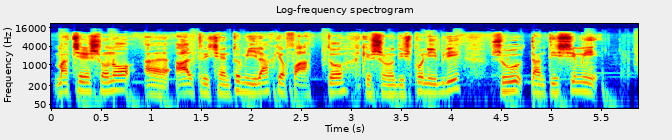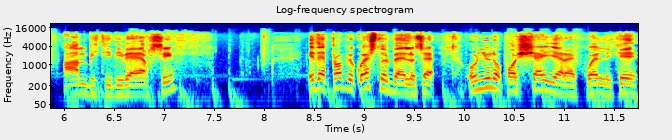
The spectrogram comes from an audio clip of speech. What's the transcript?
Ma ce ne sono eh, altri 100.000 che ho fatto che sono disponibili su tantissimi ambiti diversi ed è proprio questo il bello, cioè ognuno può scegliere quelli che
